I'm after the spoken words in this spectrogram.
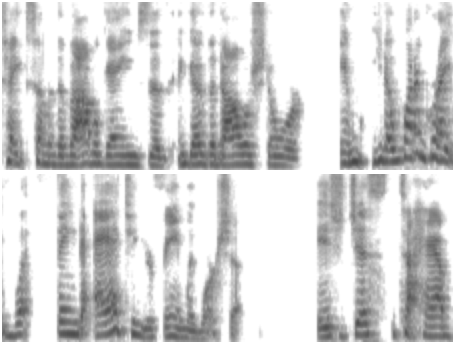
take some of the Bible games of, and go to the dollar store. And you know what a great what thing to add to your family worship is just to have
